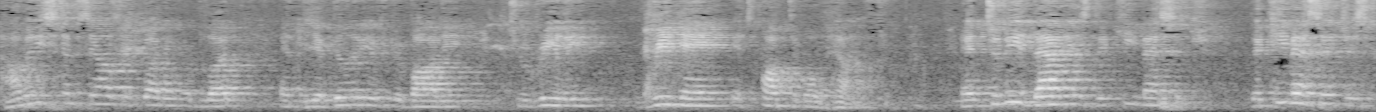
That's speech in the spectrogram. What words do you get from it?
how many stem cells you've got in your blood and the ability of your body to really regain its optimal health. And to me, that is the key message. The key message is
